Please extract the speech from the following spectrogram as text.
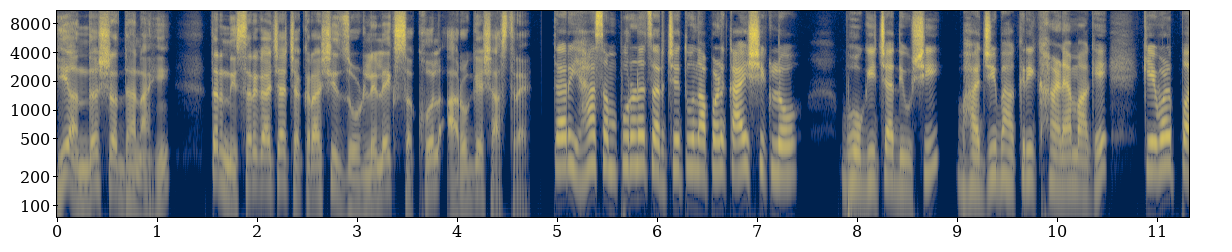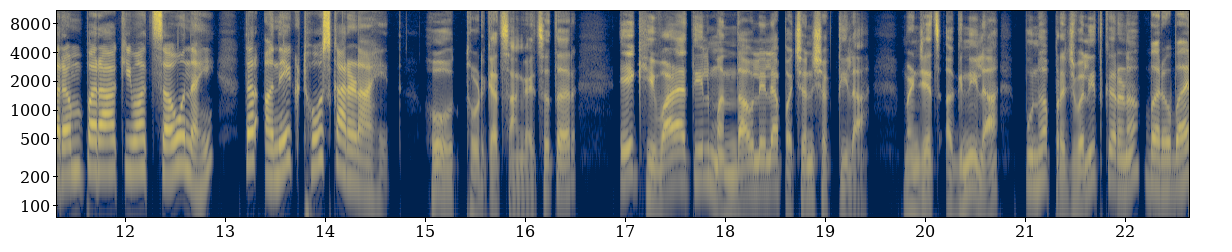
ही अंधश्रद्धा नाही तर निसर्गाच्या चक्राशी जोडलेले एक सखोल आरोग्यशास्त्र आहे. तर ह्या संपूर्ण चर्चेतून आपण काय शिकलो? भोगीच्या दिवशी भाजी भाकरी खाण्यामागे केवळ परंपरा किंवा चव नाही तर अनेक ठोस कारणं आहेत. हो थोडक्यात सांगायचं तर एक हिवाळ्यातील मंदावलेल्या पचनशक्तीला म्हणजेच अग्नीला पुन्हा प्रज्वलित करणं. बरोबर.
